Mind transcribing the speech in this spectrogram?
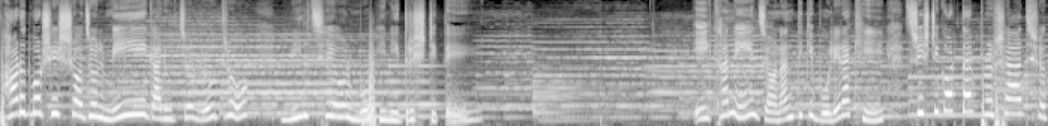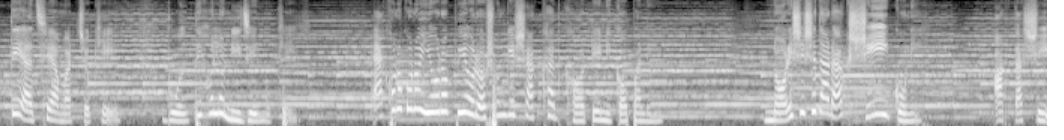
ভারতবর্ষের সজল মেঘ আর উজ্জ্বল রৌদ্র মিলছে ওর মোহিনী দৃষ্টিতে। এইখানে জনান্তিকে বলে রাখি, সৃষ্টিকর্তার প্রসাদ সত্যি আছে আমার চোখে। বলতে হলো নিজের মুখে। এখনও কোনো ইউরোপীয় রসঙ্গের সাক্ষাৎ ঘটেনি কপালে। নরেশ এসে দাঁড়াক সেই কোণে। আর তার সেই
